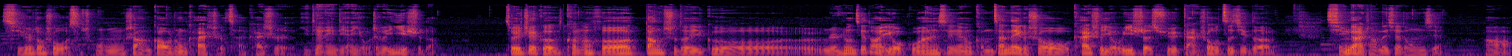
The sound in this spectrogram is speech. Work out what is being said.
其实都是我从上高中开始才开始一点一点有这个意识的，所以这个可能和当时的一个人生阶段也有关系，因为可能在那个时候我开始有意识的去感受自己的情感上的一些东西啊。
